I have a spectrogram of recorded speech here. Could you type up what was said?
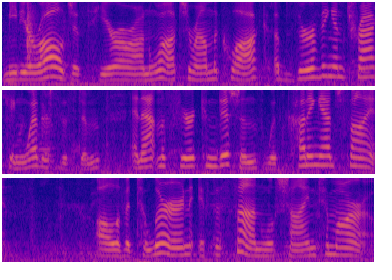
Meteorologists here are on watch around the clock, observing and tracking weather systems and atmospheric conditions with cutting edge science. All of it to learn if the sun will shine tomorrow.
